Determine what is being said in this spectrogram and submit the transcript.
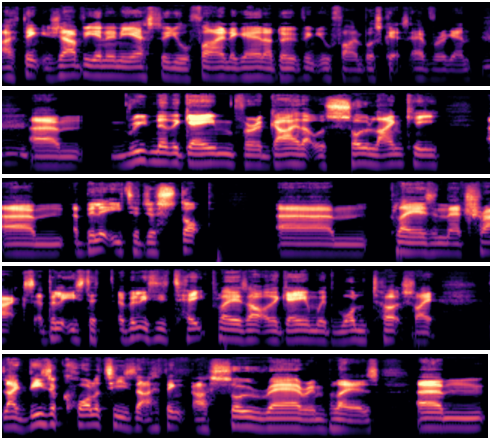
I think Xavi and Iniesta you'll find again. I don't think you'll find Busquets ever again. Mm. Um, reading of the game for a guy that was so lanky, um, ability to just stop um, players in their tracks, abilities to ability to take players out of the game with one touch, like like these are qualities that I think are so rare in players. Um,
